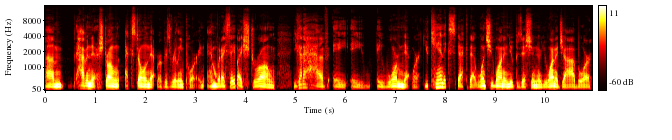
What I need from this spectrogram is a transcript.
um, having a strong external network is really important. And what I say by strong, you got to have a, a, a warm network. You can't expect that once you want a new position or you want a job or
